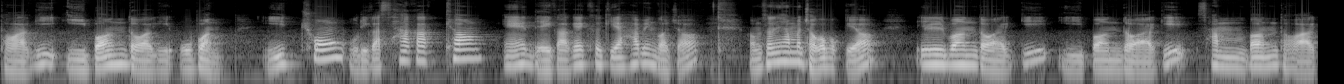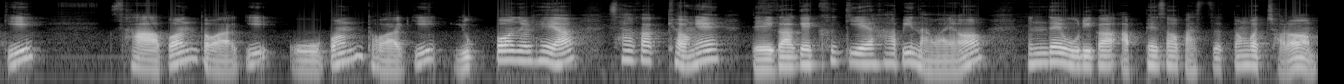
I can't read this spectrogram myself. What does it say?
더하기 2번 더하기 5번 이 총 우리가 사각형의 내각의 크기의 합인 거죠. 그럼 선생님 한번 적어 볼게요. 1번 더하기 2번 더하기 3번 더하기 4번 더하기 5번 더하기 6번을 해야 사각형의 내각의 크기의 합이 나와요. 근데 우리가 앞에서 봤었던 것처럼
